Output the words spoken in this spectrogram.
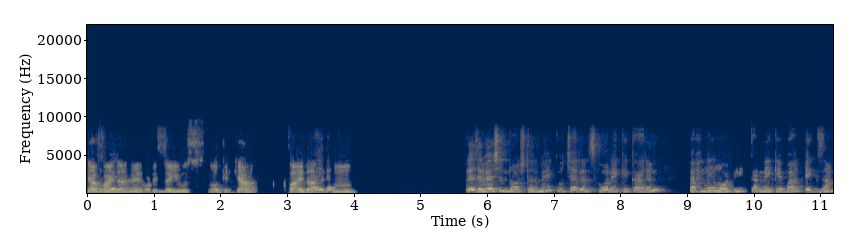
क्या फायदा रिजर्वेशन है what is the use okay क्या फायदा है फायदा हम्म रिजर्वेशन रोस्टर में कुछ एरर्स होने के कारण पहले वो ठीक करने के बाद एग्ज़ाम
